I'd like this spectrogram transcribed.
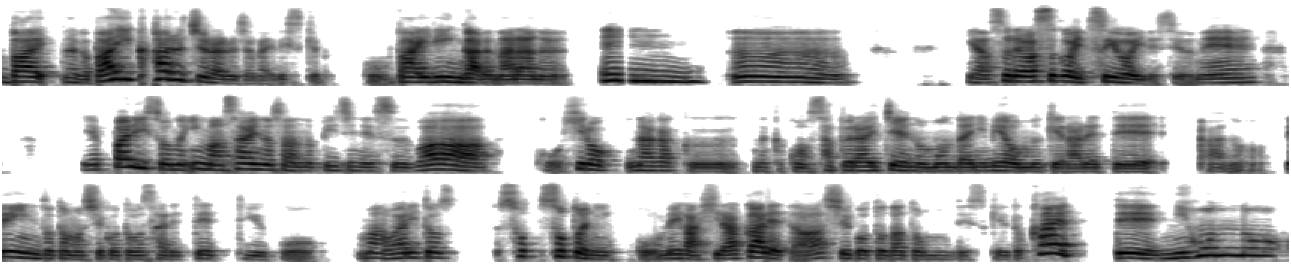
バイ、なんかバイカルチュラルじゃないですけど、こうバイリンガルならぬ。うん。うん。いや、それはすごい強いですよね。やっぱりその今、サイノさんのビジネスは、こう広く長く、なんかこうサプライチェーンの問題に目を向けられて、あの、で、インドとも仕事をされてっていう、こう、まあ割と外にこう目が開かれた仕事だと思うんですけれど、かえって日本の、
